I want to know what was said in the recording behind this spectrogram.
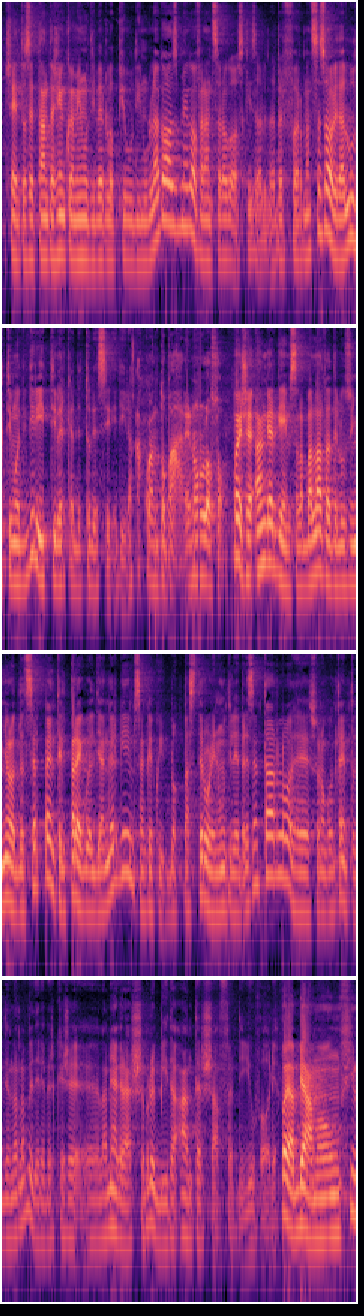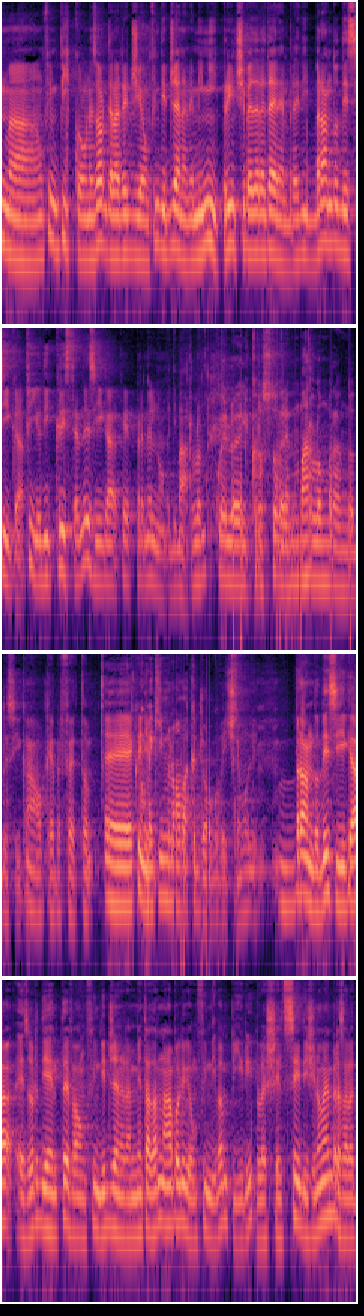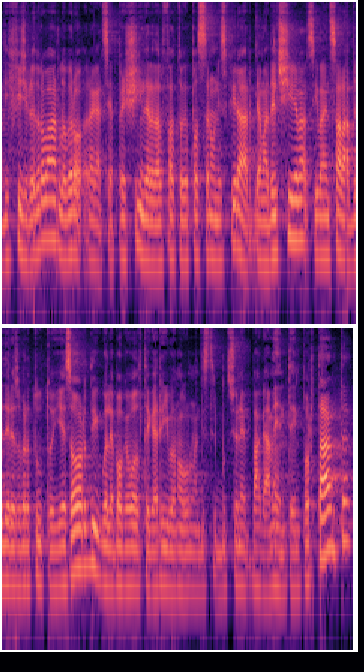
175 minuti per lo più di nulla cosmico, Franz Rogoschi, solita performance solita, l'ultimo di Diritti perché ha detto che si ritira. A quanto pare, non lo so. Poi c'è Hunger Games, la ballata dell'usignolo e del serpente, il prequel di Hunger Games, anche qui blockbusterone, inutile presentarlo e sono contento di andarlo a vedere perché c'è eh, la mia crush proibita, Hunter Schaffer di Euphoria. Poi abbiamo un film, un film piccolo, un esordio alla regia, un film di genere, Mimì, Principe delle Tenebre di Brando De Sica, figlio di Christian De Sica che prende il nome di Marlon. Quello è il crossover è Marlon Brando De Sica. Ah ok, perfetto. Eh, quindi Come Kim Novak Djokovic, siamo lì. Brando De Sica, esordiente, fa un film di genere ambientato a Napoli, che è un film di vampiri. Lo esce il 16 novembre, sarà difficile trovarlo, però ragazzi, a prescindere dal fatto che possa non ispirarvi, amate il cinema, si va in sala a vedere soprattutto gli esordi, quelle poche volte che arrivano con una distribuzione vagamente importante.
